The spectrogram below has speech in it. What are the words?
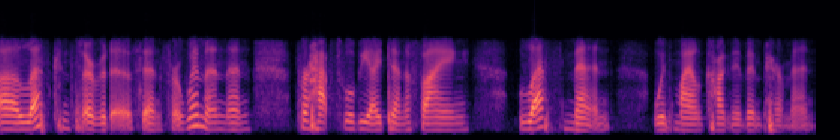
uh, less conservative than for women, then perhaps we'll be identifying less men with mild cognitive impairment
